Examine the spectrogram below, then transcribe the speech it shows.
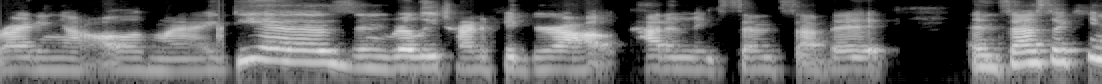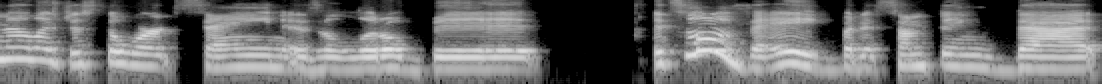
writing out all of my ideas and really trying to figure out how to make sense of it. And so I was like, you know, like just the word sane is a little bit, it's a little vague, but it's something that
